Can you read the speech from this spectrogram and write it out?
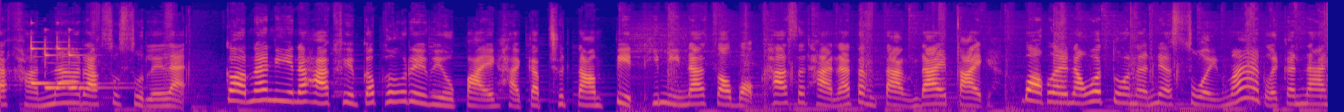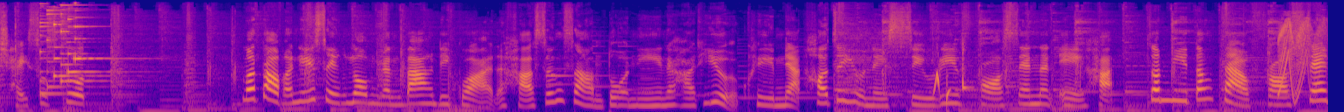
ราคาน่ารักสุดๆเลยแหละก่อนหน้านี้นะคะครีมก็เพิ่งรีวิวไปค่ะกับชุดน้ำปิดที่มีหน้าจอบอกค่าสถานะต่างๆ ได้ไป บอกเลยนะว่าตัวนั้นเนี่ยสวยมากและก็น่าใช้สุดๆ มาต่อกันที่เสียงลมกันบ้างดีกว่านะคะ ซึ่ง 3 ตัวนี้นะคะที่อยู่กับครีมเนี่ยเขาจะอยู่ในซีรีส์ Frozen นั่นเองค่ะ จะมีตั้งแต่ Frozen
